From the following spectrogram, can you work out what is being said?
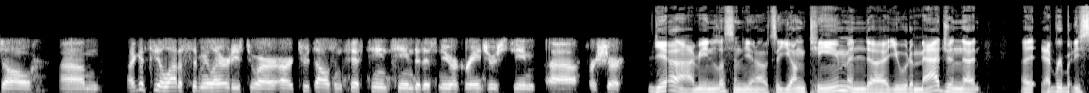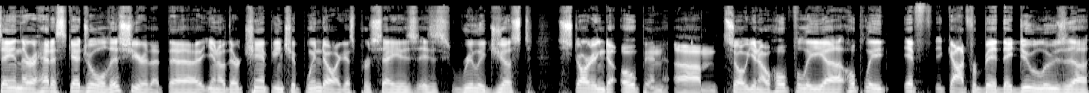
So um, I could see a lot of similarities to our, our 2015 team to this New York Rangers team uh, for sure. Yeah, I mean, listen, you know, it's a young team, and uh, you would imagine that uh, everybody's saying they're ahead of schedule this year. That the you know their championship window, I guess per se, is is really just starting to open. Um, so you know, hopefully, uh, hopefully, if God forbid they do lose uh,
